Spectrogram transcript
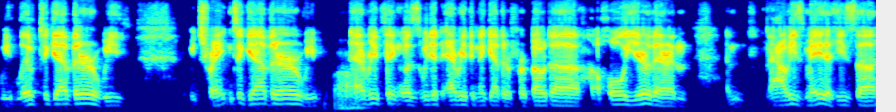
we lived together. We we trained together. We wow. everything was we did everything together for about a, a, whole year there, and and now he's made it. He's uh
